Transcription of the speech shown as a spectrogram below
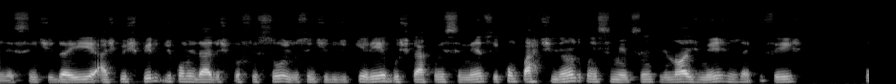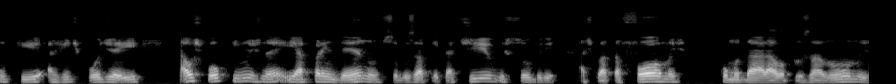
Nesse sentido aí, acho que o espírito de comunidade dos professores, no sentido de querer buscar conhecimentos e compartilhando conhecimentos entre nós mesmos, é que fez com que a gente pôde aí aos pouquinhos, né, ir aprendendo sobre os aplicativos, sobre as plataformas, como dar aula para os alunos,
